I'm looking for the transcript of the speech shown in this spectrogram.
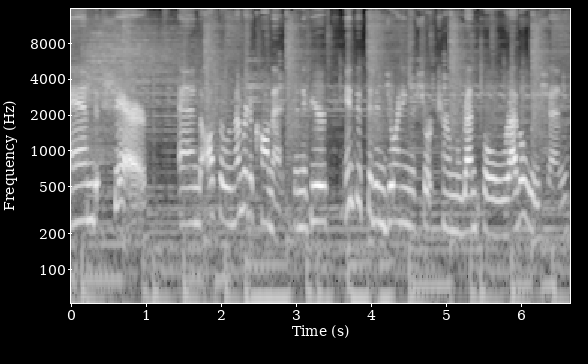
and share. And also remember to comment. And if you're interested in joining the short-term rental revolution,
